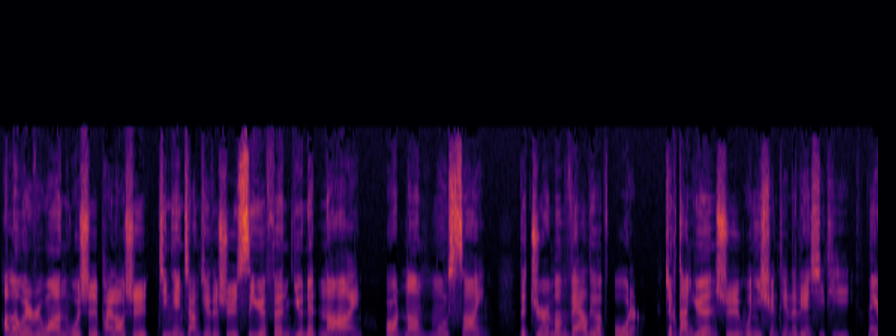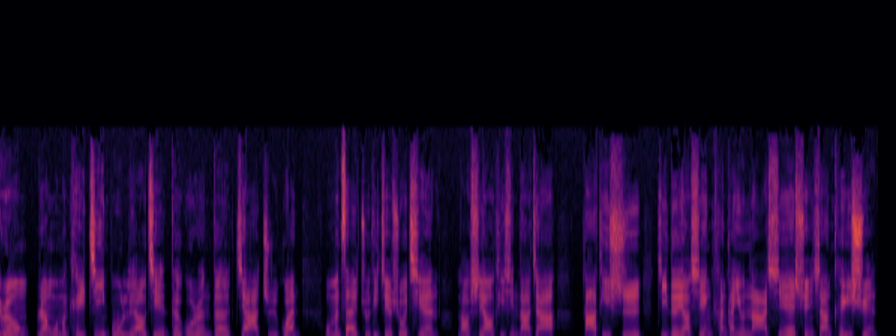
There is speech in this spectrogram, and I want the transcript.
Hello everyone. 我是派老师。今天讲解的是四月份 Unit Nine Ordnung muss sein, the German value of order。这个单元是文艺选填的练习题，内容让我们可以进一步了解德国人的价值观。我们在主题解说前，老师要提醒大家，答题时记得要先看看有哪些选项可以选，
